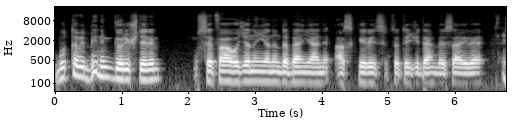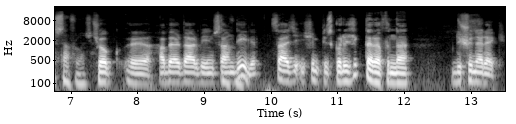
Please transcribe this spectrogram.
Bu tabii benim görüşlerim Sefa Hoca'nın yanında ben yani askeri stratejiden vesaire Estağfurullah hocam. çok e, haberdar bir insan değilim. Sadece işin psikolojik tarafından düşünerek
